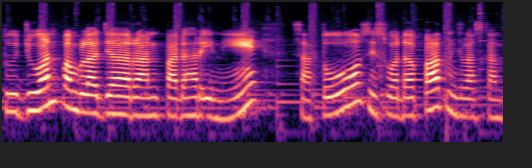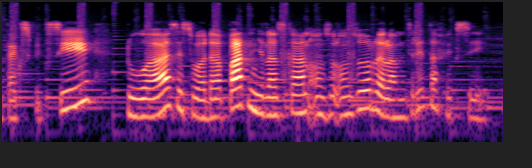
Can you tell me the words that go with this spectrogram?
Tujuan pembelajaran pada hari ini satu, Siswa dapat menjelaskan teks fiksi Dua, Siswa dapat menjelaskan unsur-unsur dalam cerita fiksi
